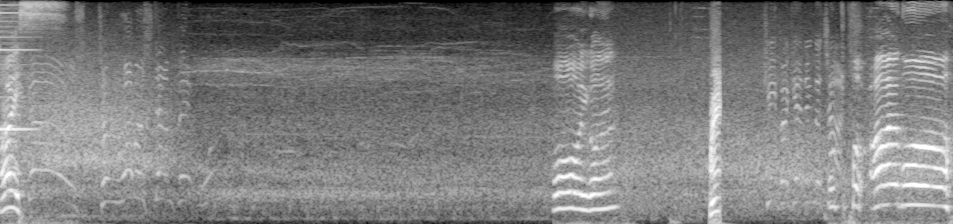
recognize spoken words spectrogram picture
나이스. 오, 이거는. 골키퍼. 아이고,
